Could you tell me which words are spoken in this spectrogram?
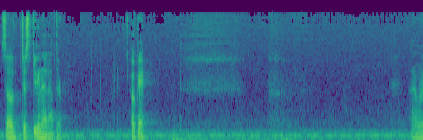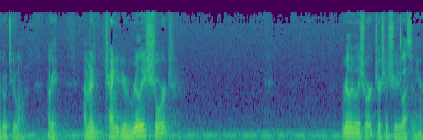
so just getting that out there. Okay. I don't want to go too long. Okay. I'm going to try and give you a really short, really, really short church history lesson here.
